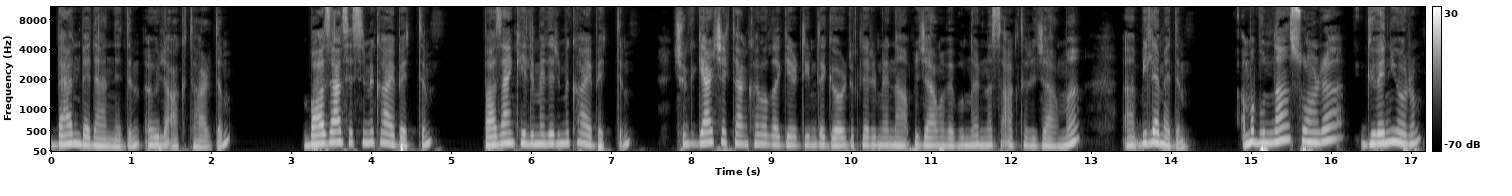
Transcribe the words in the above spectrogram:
ben bedenledim, öyle aktardım. Bazen sesimi kaybettim. Bazen kelimelerimi kaybettim. Çünkü gerçekten kanala girdiğimde gördüklerimle ne yapacağımı ve bunları nasıl aktaracağımı e, bilemedim. Ama bundan sonra güveniyorum,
